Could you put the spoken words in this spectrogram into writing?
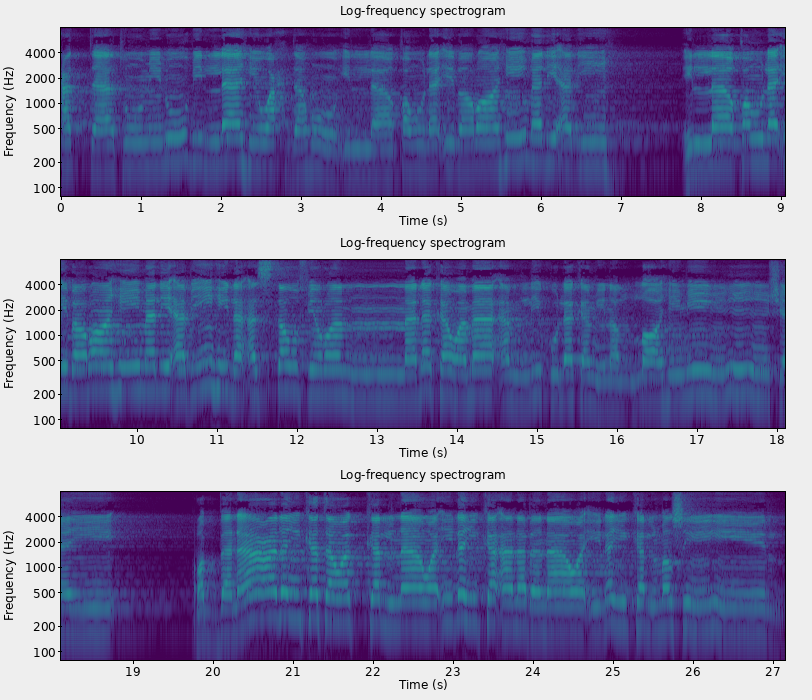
حتى تؤمنوا بالله وحده إلا قول إبراهيم لأبيه إلا قول إبراهيم لأبيه لأستغفرن لك وما أملك لك من الله من شيء. ربنا عليك توكلنا وإليك أنبنا وإليك المصير.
